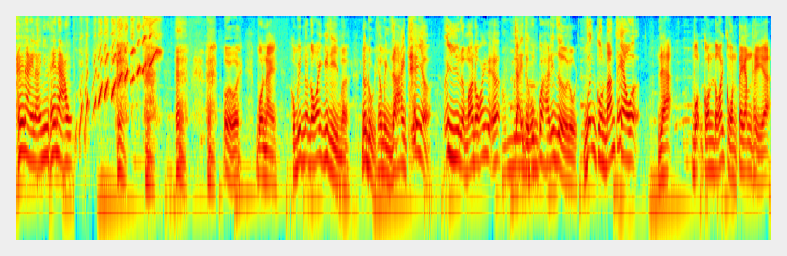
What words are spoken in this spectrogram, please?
Thế này là như thế nào? Ôi ôi, bọn này không biết nó đói cái gì mà nó đuổi theo mình dai thế nhở? Y như là má đói vậy á. Chạy từ hôm qua đến giờ rồi Vẫn còn bám theo ạ. Dạ, bọn con đói còn ten thì ạ.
